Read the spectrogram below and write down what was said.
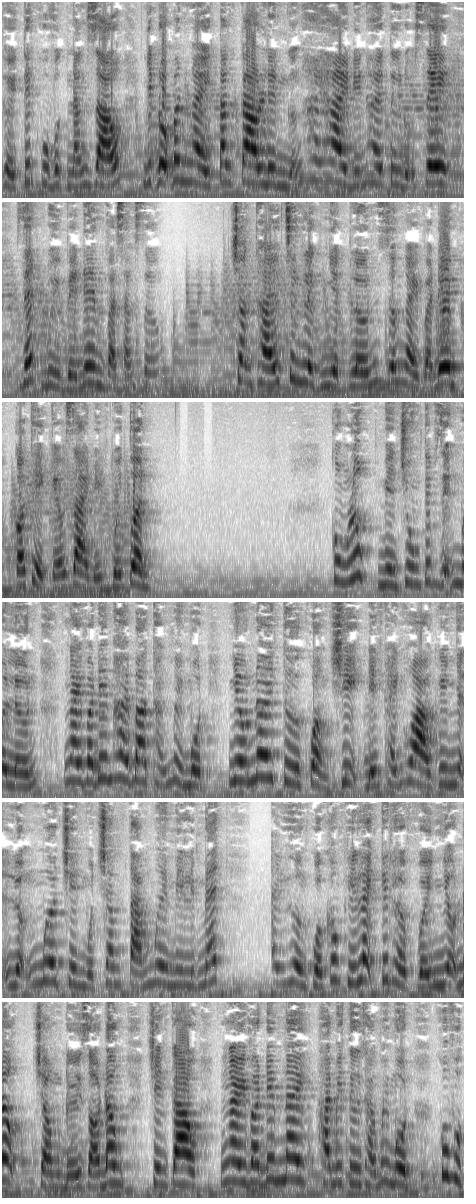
thời tiết khu vực nắng giáo, nhiệt độ ban ngày tăng cao lên ngưỡng 22 đến 24 độ C, rét lùi về đêm và sáng sớm. Trạng thái chênh lệch nhiệt lớn giữa ngày và đêm có thể kéo dài đến cuối tuần. Cùng lúc, miền Trung tiếp diễn mưa lớn, ngày và đêm 23 tháng 11, nhiều nơi từ Quảng Trị đến Khánh Hòa ghi nhận lượng mưa trên 180 mm. Ảnh hưởng của không khí lạnh kết hợp với nhiễu động trong đới gió đông trên cao, ngày và đêm nay 24 tháng 11, khu vực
